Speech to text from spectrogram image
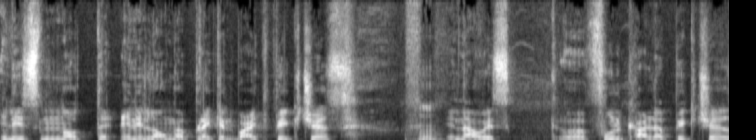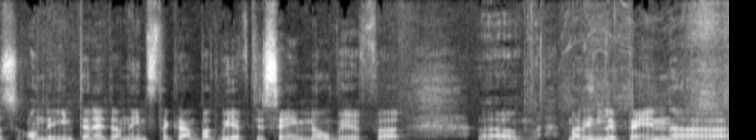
it is not any longer black and white pictures Mm-hmm. now it's uh, full color pictures on the internet on instagram but we have the same no we have uh, marine le pen uh,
